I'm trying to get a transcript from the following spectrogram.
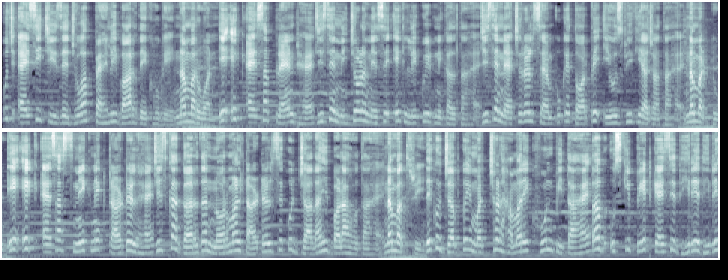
कुछ ऐसी चीज़ें जो आप पहली बार देखोगे। नंबर वन ये एक ऐसा प्लांट है जिसे निचोड़ने से एक लिक्विड निकलता है, जिसे नेचुरल शैम्पू के तौर पे यूज़ भी किया जाता है। नंबर टू ये एक ऐसा स्नेक नेक टर्टल है जिसका गर्दन नॉर्मल टर्टल से कुछ ज़्यादा ही बड़ा होता है। नंबर थ्री देखो जब कोई मच्छर हमारे खून पीता है, तब उसकी पेट कैसे धीरे धीरे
